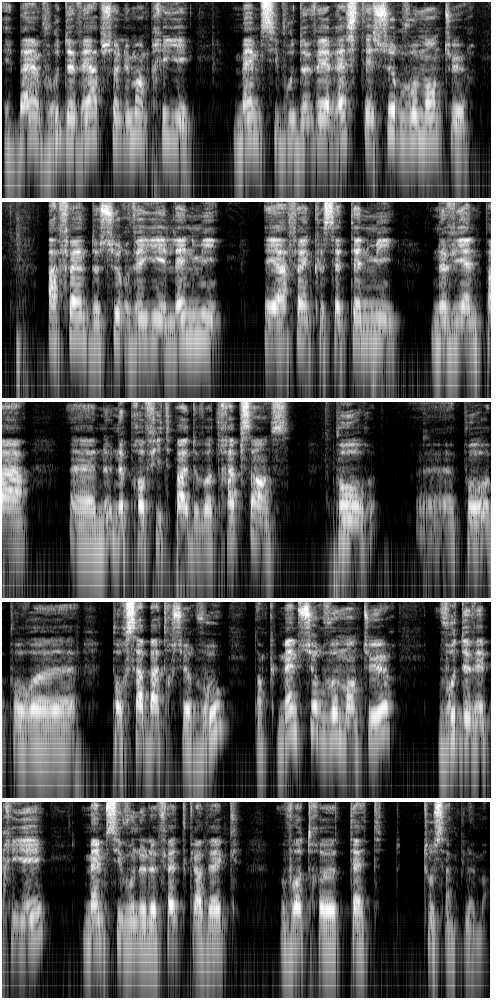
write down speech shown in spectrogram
eh bien, vous devez absolument prier, même si vous devez rester sur vos montures, afin de surveiller l'ennemi et afin que cet ennemi ne viennent pas, euh, ne, profitent pas de votre absence pour, euh, pour, pour, euh, pour s'abattre sur vous. Donc même sur vos montures, vous devez prier, même si vous ne le faites qu'avec votre tête, tout simplement.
